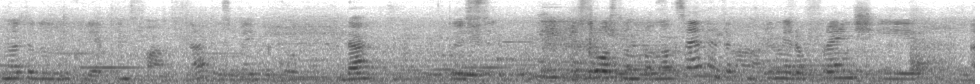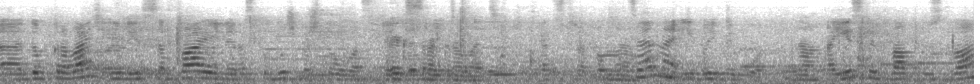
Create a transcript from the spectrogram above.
Ну, это до двух лет, infant, да, то есть baby cot. Да? То есть и взрослым полноценный, так, например, French и э, доп-кровать или софа или раскладушка, что у вас? Экстра кровать. Экстра полноценная и baby cot. Да. А если 2 плюс 2,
